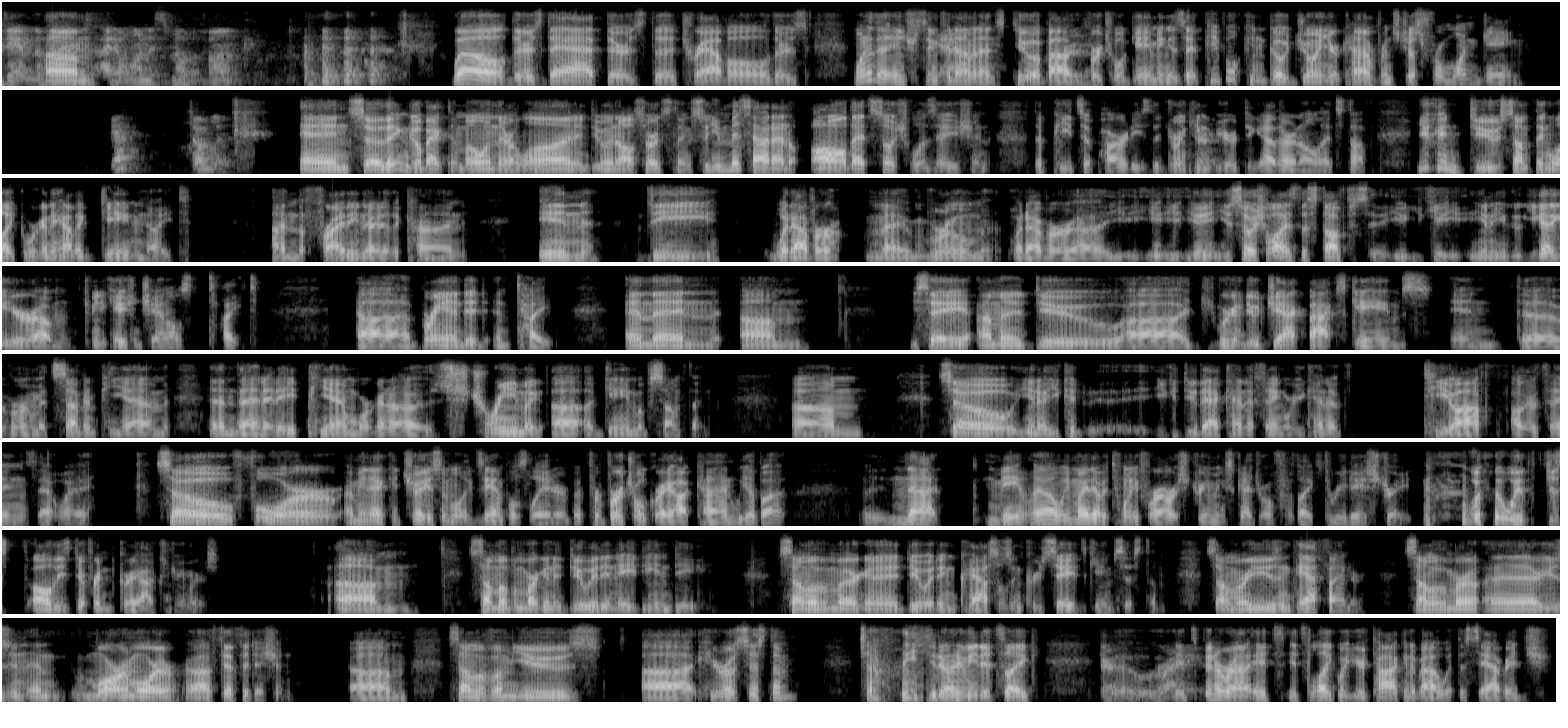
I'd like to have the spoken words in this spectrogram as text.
Damn the virus! Um, I don't want to smell the funk. Well, there's that. There's the travel. There's one of the interesting Yeah. phenomenons too about True. virtual gaming is that people can go join your conference just for one game. yeah, totally. And so they can go back to mowing their lawn and doing all sorts of things. So you miss out on all that socialization, the pizza parties, the drinking Sure. beer together, and all that stuff. You can do something like we're going to have a game night on the Friday night of the con in the whatever room, whatever. Uh, you, you, you, you socialize the stuff. You, you, you know, you, you got to get your um, communication channels tight, uh, branded and tight and then um, you say i'm going to do uh, we're going to do jackbox games in the room at 7 p.m and then at 8 p.m we're going to stream a, a, game of something. Um, so you know you could you could do that kind of thing where you kind of tee off other things that way. So for i mean i could show you some examples later but for virtual greyhawk con we have a not me well we might have a 24 hour streaming schedule for like three days straight with, just all these different greyhawk streamers. Um, some of them are going to do it in ad&d some of them are going to do it in castles and crusades game system. Some of them are using pathfinder. Some of them are, uh, are using and more and more uh, fifth edition. Um, some of them use uh, hero system. So you know what i mean? It's like Right. it's been around it's it's like what you're talking about with the Savage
